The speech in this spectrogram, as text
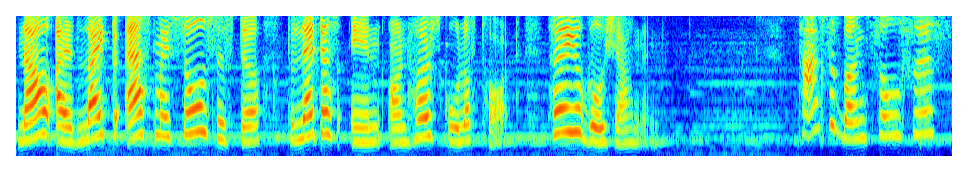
Now, I'd like to ask my soul sister to let us in on her school of thought. Here you go, Shahnan. Thanks a bunch, soul sis.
